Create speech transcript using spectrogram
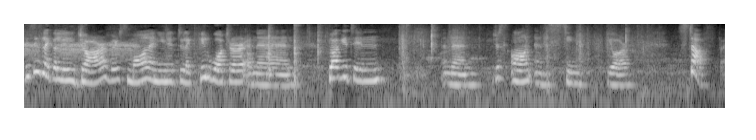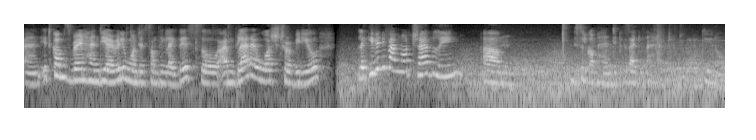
this is like a little jar very small and you need to like fill water and then plug it in and then just on and steam your stuff. And it comes very handy. I really wanted something like this so i'm glad i watched her video. Like even if i'm not traveling um this will come handy because i don't have to you know.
